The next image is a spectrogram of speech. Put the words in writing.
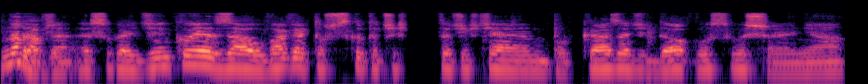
No dobrze, e, słuchaj, dziękuję za uwagę. To wszystko, to ci, co Ci chciałem pokazać. Do usłyszenia.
